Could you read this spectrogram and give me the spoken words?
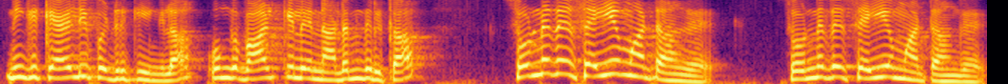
நீங்கள் கேள்விப்பட்டிருக்கீங்களா? உங்கள் வாழ்க்கையில் நடந்திருக்கா? சொன்னதை செய்ய மாட்டாங்க. சொன்னதை செய்ய மாட்டாங்க.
